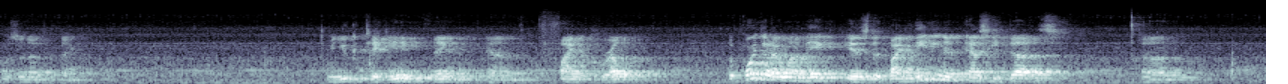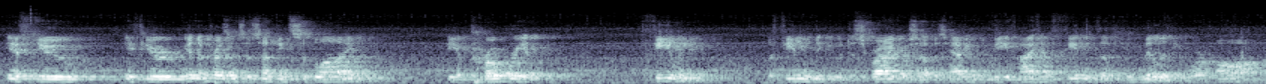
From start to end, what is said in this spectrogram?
what was another thing? I mean, you can take anything and find it correlative. The point that I want to make is that by leaving it as he does, um, if you if you're in the presence of something sublime, the appropriate feeling, the feeling that you would describe yourself as having would be, I have feelings of humility or awe.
